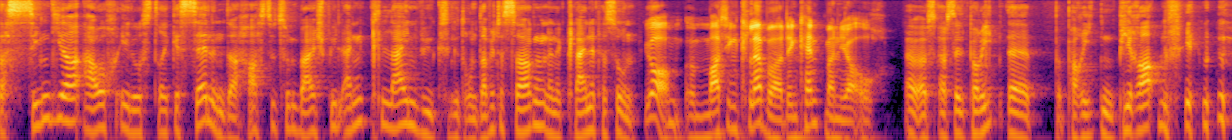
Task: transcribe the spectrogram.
das sind ja auch illustre Gesellen. Da hast du zum Beispiel einen Kleinwüchsigen drunter. Darf ich das sagen? Eine kleine Person. Ja, äh, Martin Kleber, den kennt man ja auch. Äh, aus, aus den Parit, äh, Pariten, Piratenfilmen.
